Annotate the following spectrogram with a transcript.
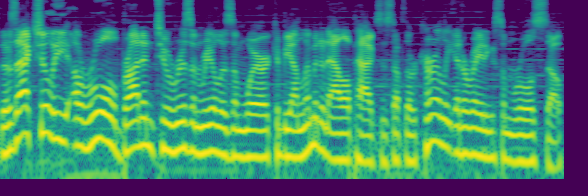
there's actually a rule brought into Risen Realism where it could be unlimited allo packs and stuff. They're currently iterating some rules, so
